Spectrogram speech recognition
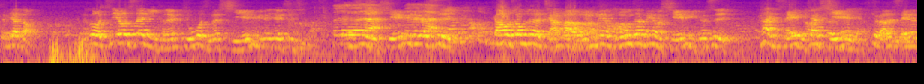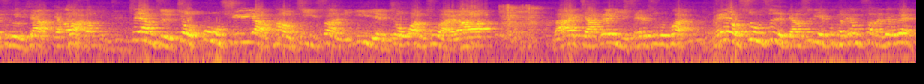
这比较陡。如果自由生，你可能读过什么斜率那件事情吗？对对对，斜率那个是。高中生的讲法，我们没有国中生没有斜率，就是看谁比较斜，就表示谁的速度比较快。这样子就不需要靠计算，你一眼就望出来了。来，甲跟乙谁的速度快？没有数字表示你也不可能用算的，对不对？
